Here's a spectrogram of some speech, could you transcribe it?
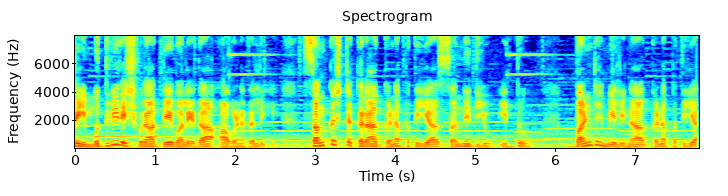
ಶ್ರೀ ಮುದ್ವೀರೇಶ್ವರ ದೇವಾಲಯದ ಆವರಣದಲ್ಲಿ ಸಂಕಷ್ಟಕರ ಗಣಪತಿಯ ಸನ್ನಿಧಿಯು ಇದ್ದು ಬಂಡೆ ಮೇಲಿನ ಗಣಪತಿಯ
